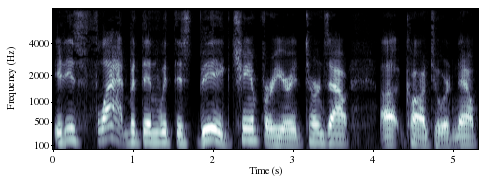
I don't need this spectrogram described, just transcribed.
It is flat, but then with this big chamfer here, it turns out uh, contoured. Now,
